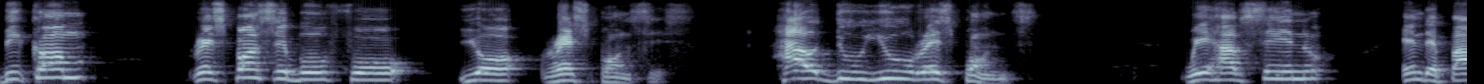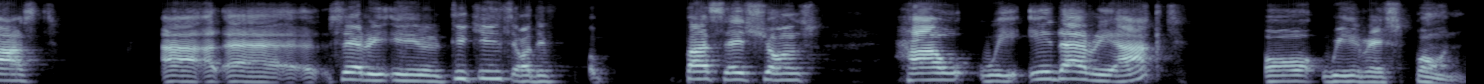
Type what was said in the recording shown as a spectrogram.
Become responsible for your responses. How do you respond? We have seen in the past uh, uh, uh, teachings or the past sessions how we either react or we respond.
